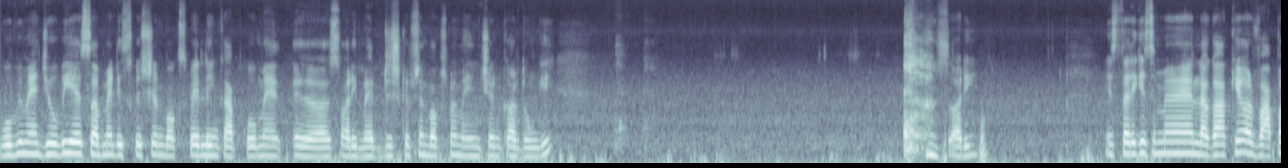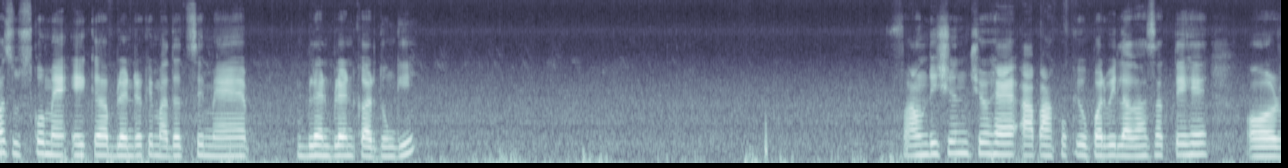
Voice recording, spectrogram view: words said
वो भी मैं, जो भी है सब मैं डिस्क्रिप्शन बॉक्स पे लिंक आपको मैं सॉरी मैं डिस्क्रिप्शन बॉक्स में मेंशन कर दूँगी। सॉरी इस तरीके से मैं लगा के और वापस उसको मैं एक ब्लेंडर की मदद से मैं ब्लेंड ब्लेंड कर दूँगी। फाउंडेशन जो है, आप आँखों के ऊपर भी लगा सकते हैं। और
